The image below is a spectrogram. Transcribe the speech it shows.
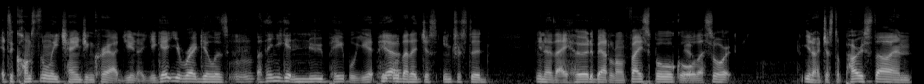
It's a constantly changing crowd. You know, you get your regulars, Mhm. but then you get new people. You get people Yeah. that are just interested. You know, they heard about it on Facebook or Yep. they saw it, you know, just a poster, and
